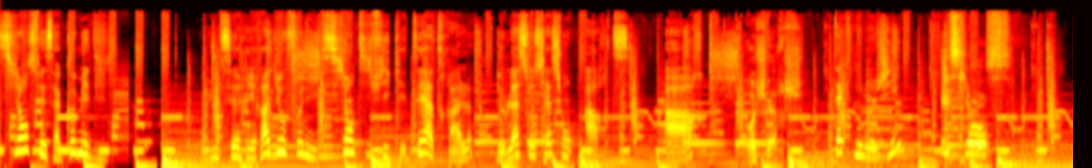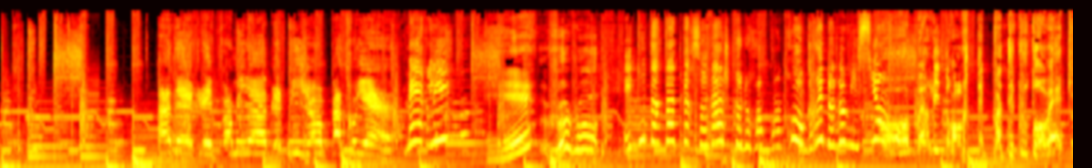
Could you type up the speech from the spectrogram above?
science fait sa comédie. Une série radiophonique scientifique et théâtrale de l'association Arts. Art, Recherche technologie, et science. Avec les formidables pigeons patrouilleurs Merlin et Jojo et tout un tas de personnages que nous rencontrons au gré de nos missions. Oh, Berlin, range tes pas tes cloutons, mec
